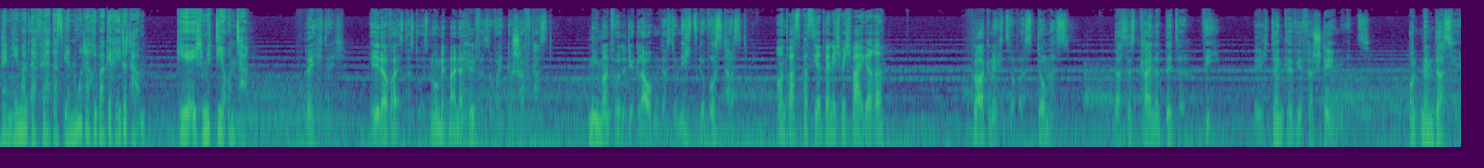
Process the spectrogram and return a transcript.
Wenn jemand erfährt, dass wir nur darüber geredet haben, gehe ich mit dir unter. Richtig. Jeder weiß, dass du es nur mit meiner Hilfe so weit geschafft hast. Niemand würde dir glauben, dass du nichts gewusst hast. Und was passiert, wenn ich mich weigere? Frag nicht so was Dummes. Das ist keine Bitte. Wie? Ich denke, wir verstehen uns. Und nimm das hier.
